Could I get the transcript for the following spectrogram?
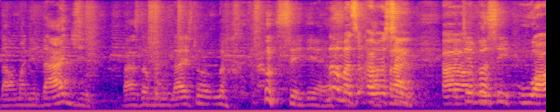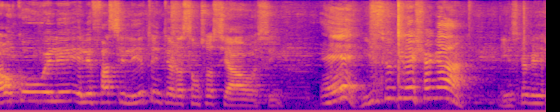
da humanidade, base da humanidade não, não, não seria essa. Não, mas assim, a- tipo o, assim- o álcool ele, ele facilita a interação social, assim. É, isso que eu queria chegar. Isso que eu queria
